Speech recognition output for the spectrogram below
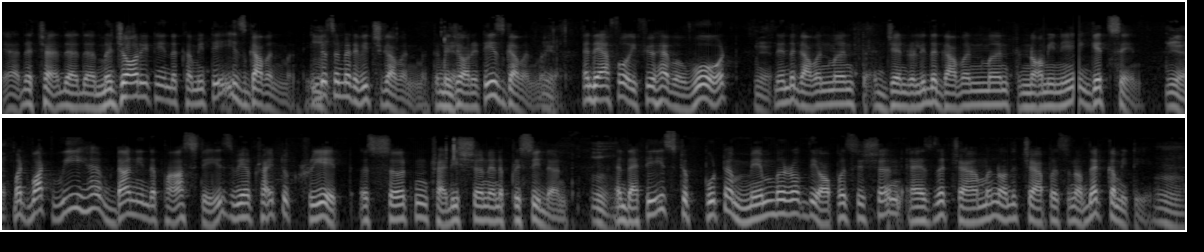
yeah, the, the, the majority in the committee is government. It hmm. doesn't matter which government, the majority is government. Yeah. And therefore, if you have a vote, Yeah. then the government, generally the government nominee gets in. Yeah. But what we have done in the past is we have tried to create a certain tradition and a precedent, mm. and that is to put a member of the opposition as the chairman or the chairperson of that committee. Mm.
